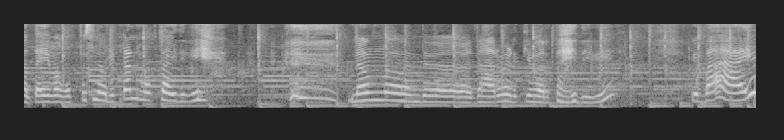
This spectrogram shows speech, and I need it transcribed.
ಮತ್ತು ಇವಾಗ ವಾಪಸ್ ನಾವು ರಿಟರ್ನ್ ಹೋಗ್ತಾ ಇದ್ದೀವಿ. ನಮ್ಮ ಒಂದು ಧಾರವಾಡಕ್ಕೆ ಬರ್ತಾ ಇದ್ದೀವಿ. ಬಾಯ್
